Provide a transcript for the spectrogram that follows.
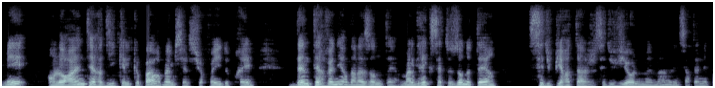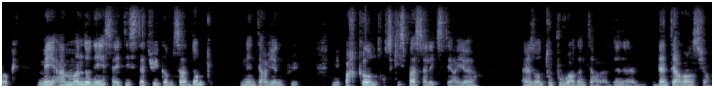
Mais on leur a interdit quelque part, même si elles surveillent de près, d'intervenir dans la zone Terre, malgré que cette zone Terre, c'est du piratage, c'est du viol même, hein, à une certaine époque. Mais à un moment donné, ça a été statué comme ça, donc n'interviennent plus. Mais par contre, ce qui se passe à l'extérieur, elles ont tout pouvoir d'intervention.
